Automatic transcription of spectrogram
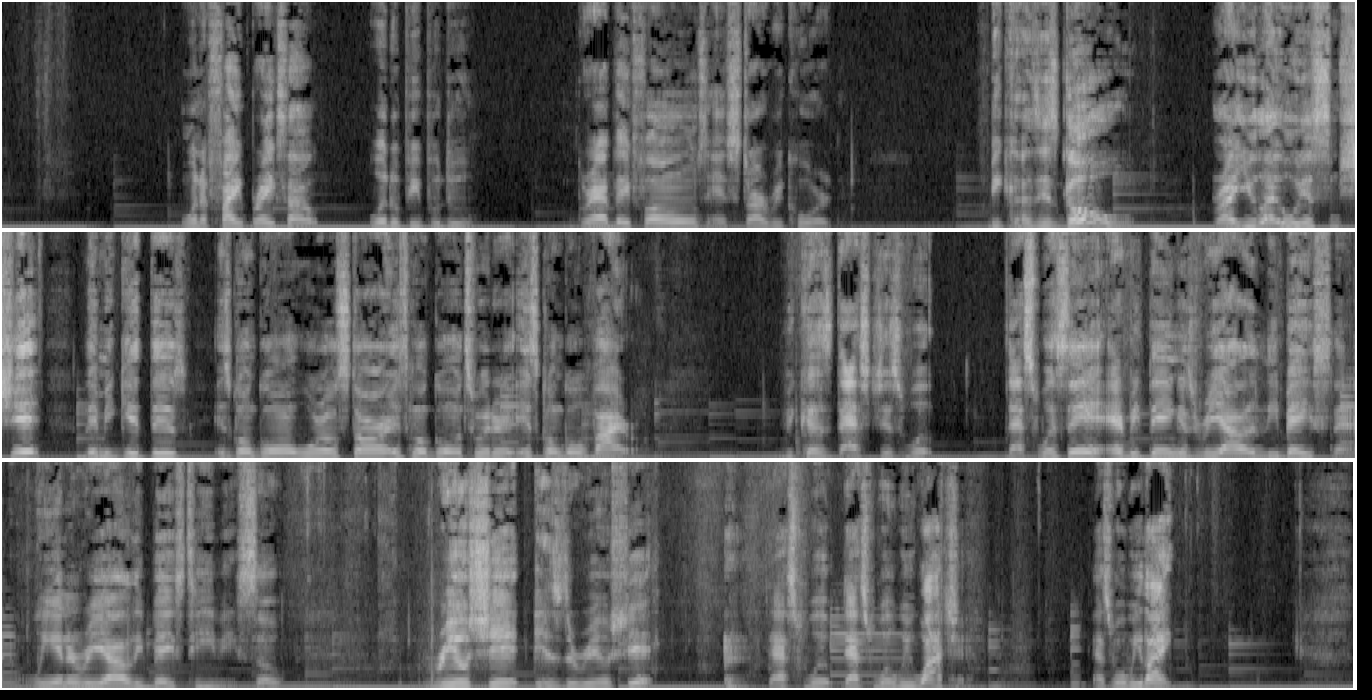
When a fight breaks out, what do people do? Grab their phones and start recording. Because it's gold, right? You like, oh, this some shit. Let me get this. It's gonna go on World Star. It's gonna go on Twitter. It's gonna go viral. Because that's just what that's what's in. Everything is reality based now. We in a reality based TV. So real shit is the real shit. that's what that's what we watching. That's what we like.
